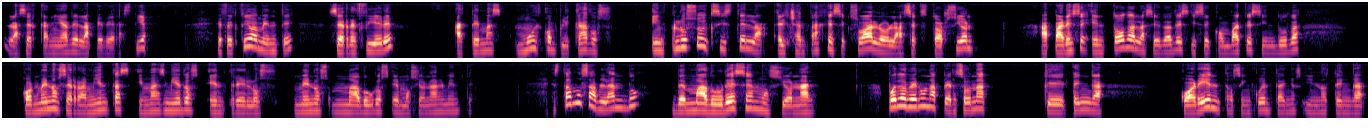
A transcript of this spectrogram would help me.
la cercanía de la pederastía. Efectivamente, se refiere a temas muy complicados. Incluso existe el chantaje sexual o la sextorsión, aparece en todas las edades y se combate sin duda con menos herramientas y más miedos entre los menos maduros emocionalmente. Estamos hablando de madurez emocional. Puede haber una persona que tenga 40 o 50 años y no tenga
